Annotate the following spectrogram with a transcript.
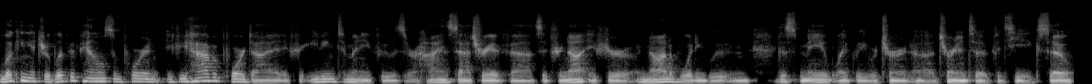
looking at your lipid panel is important. If you have a poor diet, if you're eating too many foods that are high in saturated fats, if you're not if you're not avoiding gluten, this may likely return uh, turn into fatigue. So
